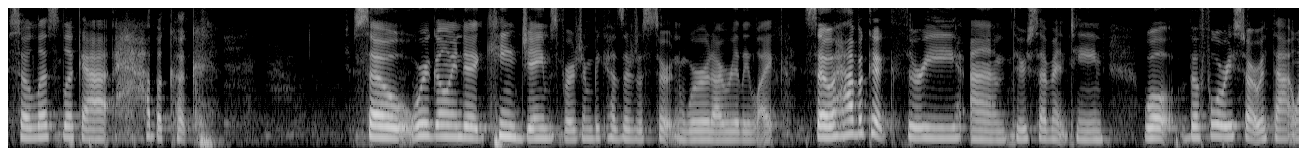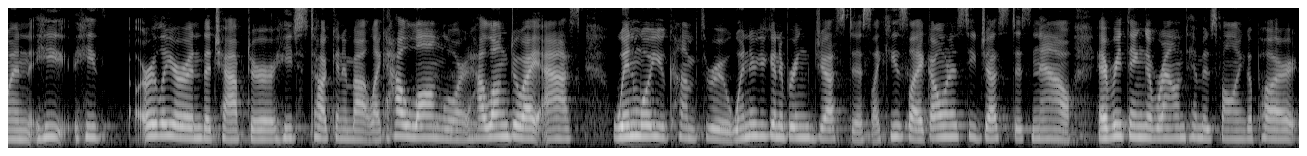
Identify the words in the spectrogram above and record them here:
So let's look at Habakkuk. So we're going to King James Version because there's a certain word I really like. So Habakkuk 3 um, through 17. Well, before we start with that one, he, he earlier in the chapter, he's talking about, like, how long, Lord? How long do I ask? When will you come through? When are you going to bring justice? Like, he's like, I want to see justice now. Everything around him is falling apart.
